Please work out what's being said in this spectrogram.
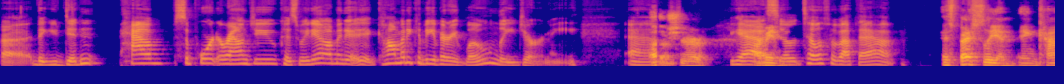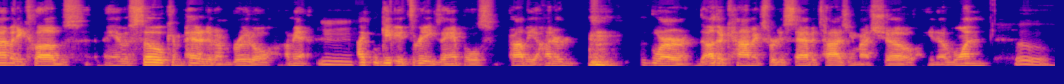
uh, that you didn't have support around you? Because we know, I mean, it, comedy can be a very lonely journey. Oh, um, oh, sure. Yeah. I mean, so tell us about that. Especially in, in comedy clubs, it was so competitive and brutal. I mean, mm. I can give you three examples, probably a hundred, where the other comics were just sabotaging my show. You know, one Ooh.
